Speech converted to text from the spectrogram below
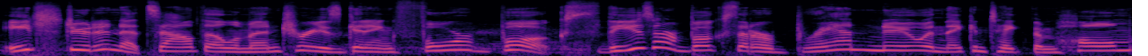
Each student at South Elementary is getting four books. These are books that are brand new and they can take them home.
